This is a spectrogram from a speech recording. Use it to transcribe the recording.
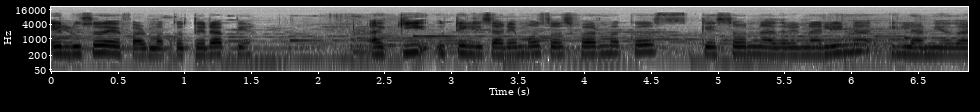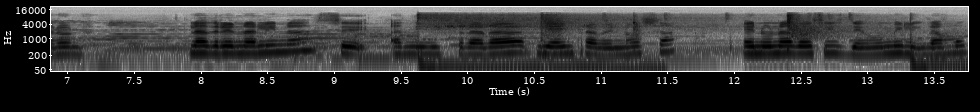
el uso de farmacoterapia. Aquí utilizaremos dos fármacos que son adrenalina y la miodarona. La adrenalina se administrará vía intravenosa en una dosis de 1 miligramo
